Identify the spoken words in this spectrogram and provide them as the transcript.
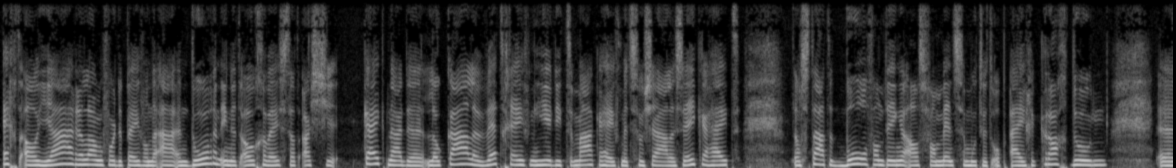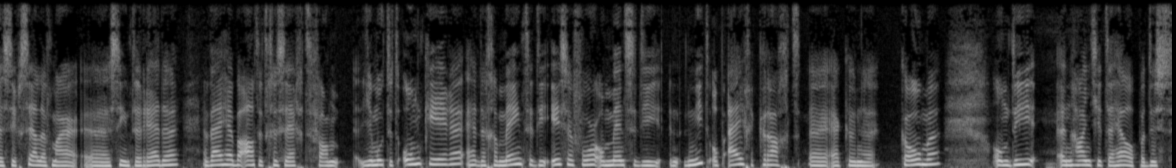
echt al jarenlang voor de PvdA een doorn in het oog geweest. Dat als je kijkt naar de lokale wetgeving hier die te maken heeft met sociale zekerheid, dan staat het bol van dingen als van mensen moeten het op eigen kracht doen, uh, zichzelf maar uh, zien te redden. En wij hebben altijd gezegd van je moet het omkeren. De gemeente die is ervoor om mensen die niet op eigen kracht uh, er kunnen komen, om die een handje te helpen. Dus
